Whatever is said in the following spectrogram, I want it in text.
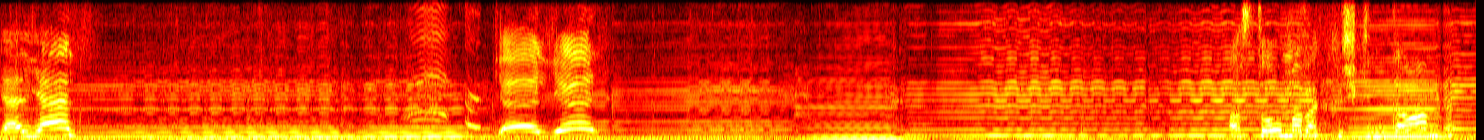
Gel gel. Gel gel. Hasta olma bak kış tamam mı?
